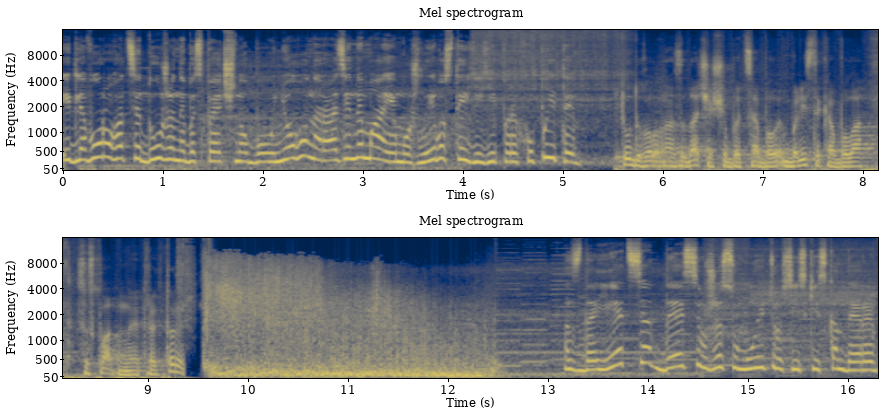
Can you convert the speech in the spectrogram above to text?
І для ворога це дуже небезпечно, бо у нього наразі немає можливості її перехопити. Тут головна задача, щоб ця бал- балістика була з ускладненою траєкторією. Здається, десь вже сумують російські іскандери.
